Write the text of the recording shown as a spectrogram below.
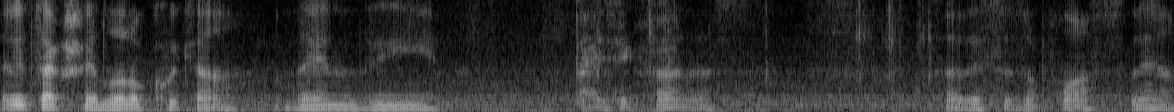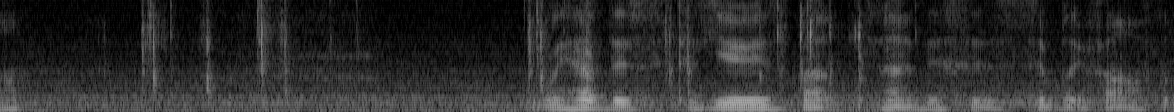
and it's actually a little quicker than the basic furnace so this is a plus now we have this to use but you know this is simply faster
